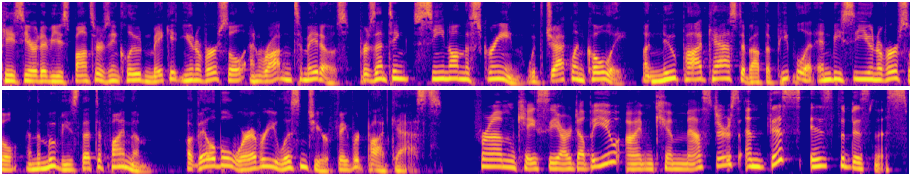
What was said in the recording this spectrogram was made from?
KCRW sponsors include Make It Universal and Rotten Tomatoes, presenting Scene on the Screen with Jacqueline Coley, a new podcast about the people at NBC Universal and the movies that define them. Available wherever you listen to your favorite podcasts. From KCRW, I'm Kim Masters, and this is The Business.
